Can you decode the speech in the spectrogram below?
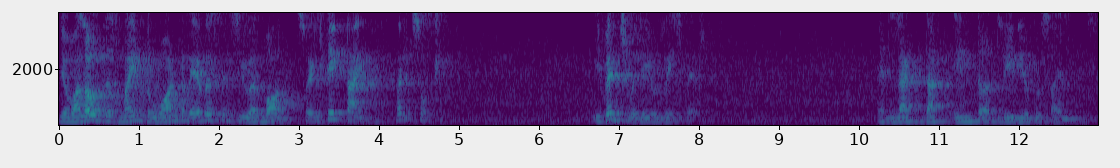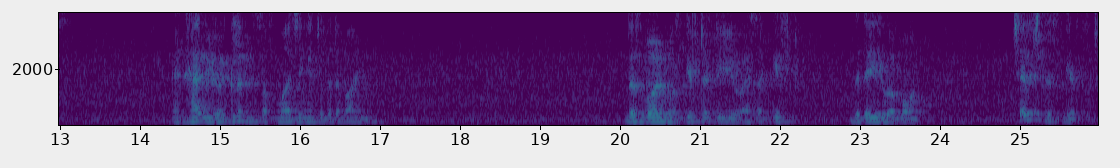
You have allowed this mind to wander ever since you were born. So it will take time, but it's okay. Eventually, you will reach there. And let that in turn lead you to silence and have you a glimpse of merging into the divine. This world was gifted to you as a gift the day you were born. Cherish this gift,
